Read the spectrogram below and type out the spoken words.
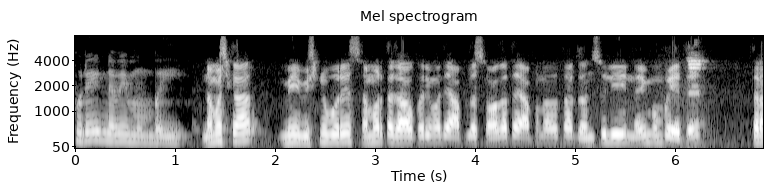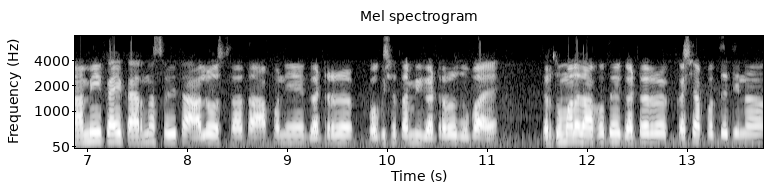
फुरे नवी मुंबई. नमस्कार मी विष्णू बोरे समर्थ गावकरीमध्ये आपलं स्वागत आहे. आपण आता घनसुली नवी मुंबई येथे. तर आम्ही काही कारणास्तव इथं आलो असता तर आपण हे गटर बघू शकता मी गटरवर उभा आहे. तर तुम्हाला दाखवतोय गटर कशा पद्धतीनं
